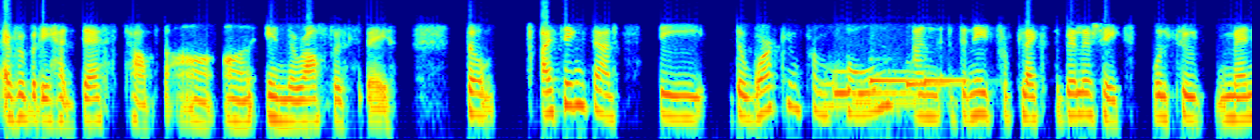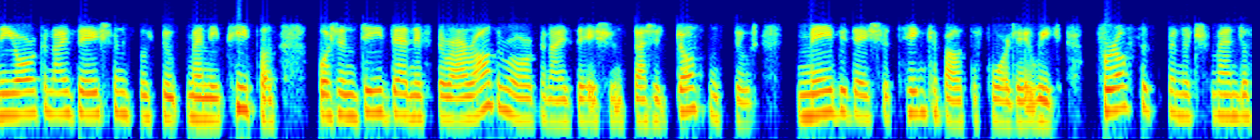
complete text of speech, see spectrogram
Everybody had desktops on, on, in their office space. So I think that the the working from home and the need for flexibility will suit many organisations, will suit many people. But indeed, then, if there are other organisations that it doesn't suit, maybe they should think about the four day week. For us, it's been a tremendous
